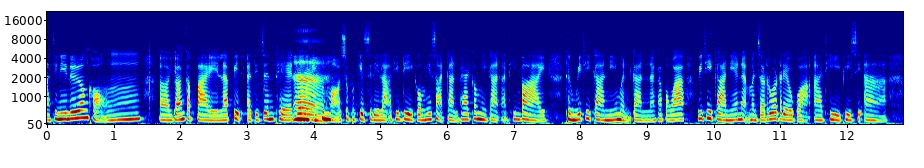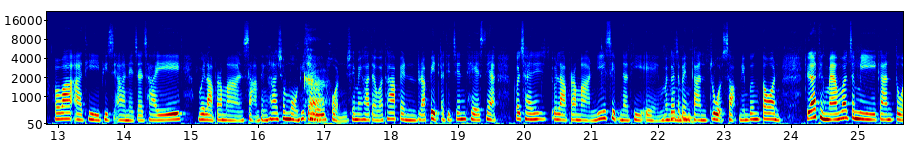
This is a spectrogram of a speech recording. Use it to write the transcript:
ะทีนี้ในเรื่องของย้อนกลับไปและปิดแอนติเจนเทสวันนี้คุณหมอสุภกิจศิริลักษ์ที่ดีกรมวิทยาศาสตร์การแพทย์ก็มีการอธิบายถึงวิธีการนี้เหมือนกันนะคะบอกว่าวิธีการนี้เนี่ยมันจะรวดเร็วกว่า RT PCR เพราะว่า RT PCR เนี่ยจะใช้เวลาประมาณ 3-5 ชั่วโมงที่จะรู้ผลใช่ไหมคะแต่ว่าถ้าเป็น rapid antigen test เนี่ยก็ใช้เวลาประมาณ 20 นาทีเอง มันก็จะเป็นการตรวจสอบในเบื้องต้นหรือถึงแม้ว่าจะมีการตรวจ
